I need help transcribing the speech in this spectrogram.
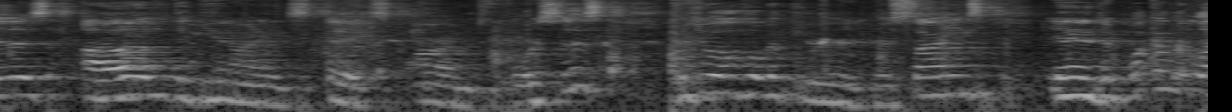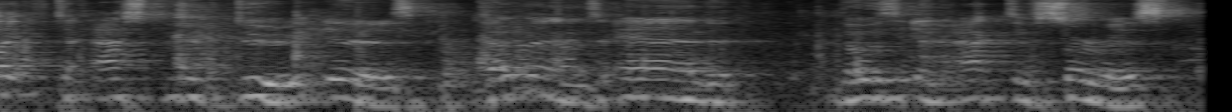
Branches of the United States Armed Forces. Would you all hold up your, your signs? And what I would like to ask you to do is, veterans and those in active service,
